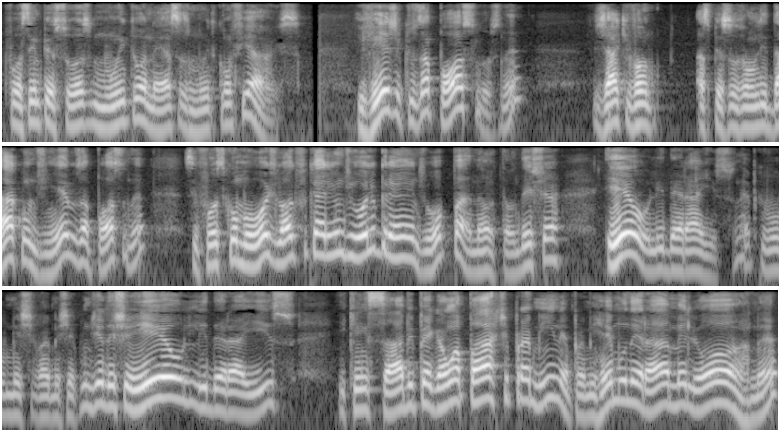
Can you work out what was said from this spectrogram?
que fossem pessoas muito honestas, muito confiáveis. E veja que os apóstolos, né, já que vão, as pessoas vão lidar com o dinheiro, os apóstolos, né, se fosse como hoje, logo ficariam de olho grande. Opa, não, então deixa eu liderar isso, né? Porque vou mexer, vai mexer com dinheiro, deixa eu liderar isso e quem sabe pegar uma parte para mim, né, para me remunerar melhor, né?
